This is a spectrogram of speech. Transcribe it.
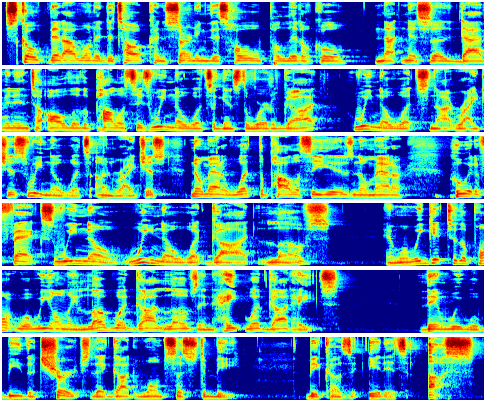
scope that I wanted to talk concerning this whole political, not necessarily diving into all of the policies. We know what's against the word of God. We know what's not righteous. We know what's unrighteous. No matter what the policy is, no matter who it affects, we know. We know what God loves. And when we get to the point where we only love what God loves and hate what God hates, then we will be the church that God wants us to be because it is us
